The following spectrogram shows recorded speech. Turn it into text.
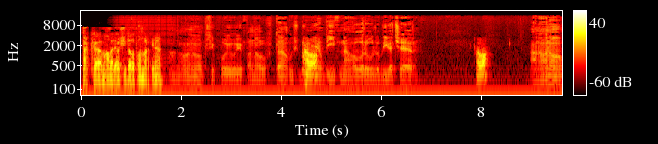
Tak eh, máme další telefon, Martine. Připojuji pana Lufta, už by Halo? měl být na hovoru. Dobrý večer. Halo? Ano, ano.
